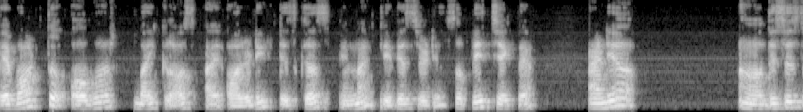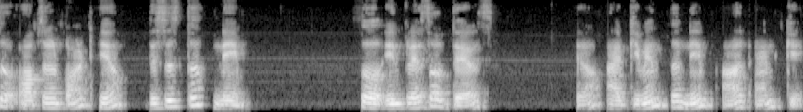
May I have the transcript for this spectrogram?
about the over by clause I already discussed in my previous video. So please check that and here uh, this is the optional part here. This is the name. So in place of theirs here I've given the name R and K.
